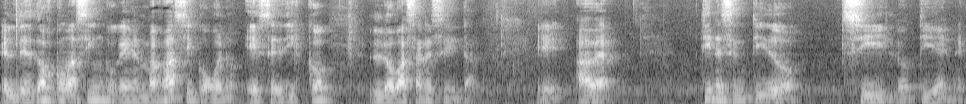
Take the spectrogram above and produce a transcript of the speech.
el de 2,5 que es el más básico, bueno, ese disco lo vas a necesitar. Eh, a ver, ¿tiene sentido? Sí, lo tiene.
